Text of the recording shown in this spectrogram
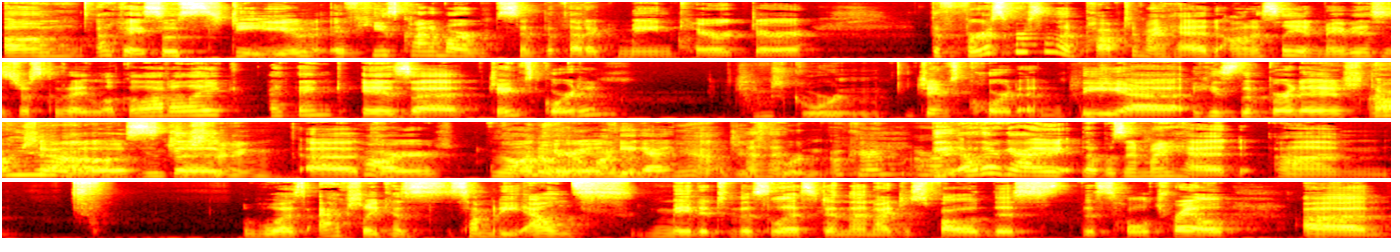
Um, okay, so Steve, if he's kind of our sympathetic main character, the first person that popped in my head, honestly, and maybe this is just because they look a lot alike, I think, is uh, James Gordon. James Gordon. James Corden. The uh, he's the British talk Oh, show yeah. host, Interesting. the uh, Huh. car No, I know him. I know guy. him. Yeah, James Uh-huh. Gordon. Okay, all right. The other guy that was in my head um, was actually because somebody else made it to this list, and then I just followed this this whole trail. Um,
